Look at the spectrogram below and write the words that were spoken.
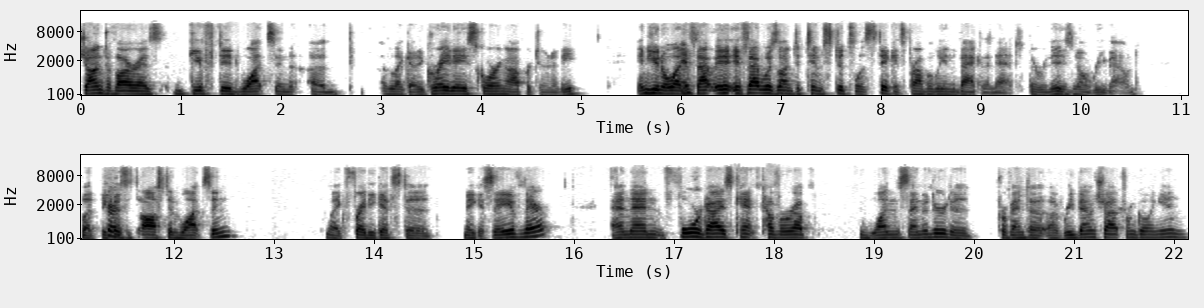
John Tavares gifted Watson a, like a grade A scoring opportunity. And you know what? if that if that was onto Tim Stützle's stick, it's probably in the back of the net. There is no rebound. But because sure. it's Austin Watson, like Freddie gets to make a save there. And then four guys can't cover up one senator to prevent a, a rebound shot from going in.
